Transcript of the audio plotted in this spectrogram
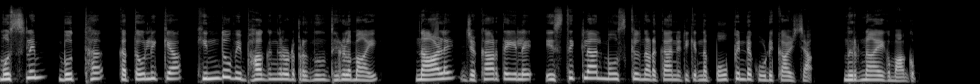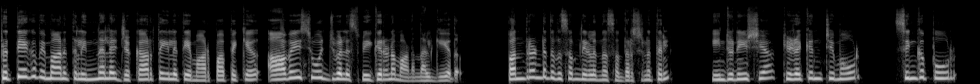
മുസ്ലിം ബുദ്ധ കത്തോലിക്ക ഹിന്ദു വിഭാഗങ്ങളുടെ പ്രതിനിധികളുമായി നാളെ ജക്കാർത്തയിലെ ഇസ്തിക്ലാൽ മോസ്കിൽ നടക്കാനിരിക്കുന്ന പോപ്പിന്റെ കൂടിക്കാഴ്ച നിർണായകമാകും. പ്രത്യേക വിമാനത്തിൽ ഇന്നലെ ജക്കാർത്തയിലെത്തിയ മാർപ്പാപ്പയ്ക്ക് ആവേശോജ്വല സ്വീകരണമാണ് നൽകിയത്. പന്ത്രണ്ട് ദിവസം നീളുന്ന സന്ദർശനത്തിൽ ഇന്തോനേഷ്യ കിഴക്കൻ ടിമോർ സിംഗപ്പൂർ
